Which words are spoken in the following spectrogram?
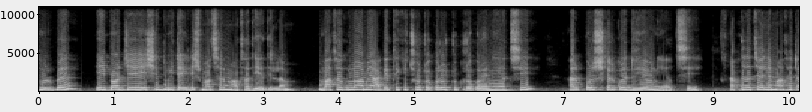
ধরবে, এই পর্যায়ে এসে দুইটা ইলিশ মাছের মাথা দিয়ে দিলাম। মাথাগুলো আমি আগে থেকে ছোট করে টুকরো করে নিয়েছি আর পরিষ্কার করে ধুয়েও নিয়েছি। আপনারা চাইলে মাথাটা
